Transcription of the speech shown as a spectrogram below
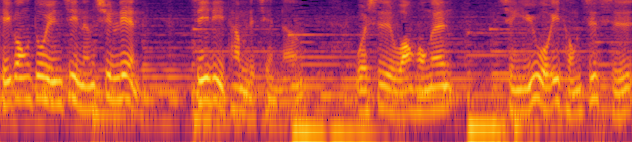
提供多元技能训练，激励他们的潜能。我是王洪恩，请与我一同支持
